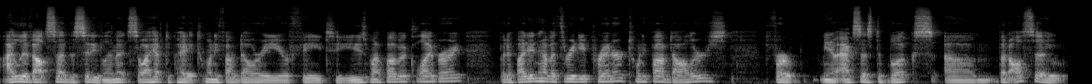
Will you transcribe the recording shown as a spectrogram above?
I live outside the city limits, so I have to pay a $25 a year fee to use my public library. But if I didn't have a 3D printer, $25 for you know access to books, um, but also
